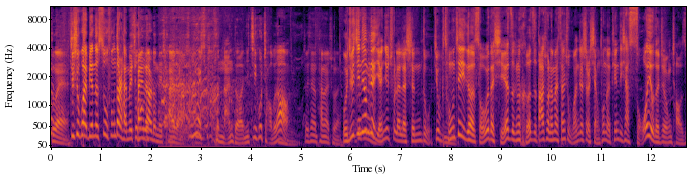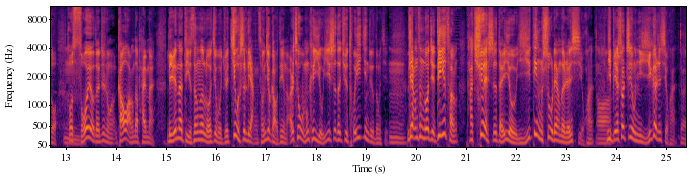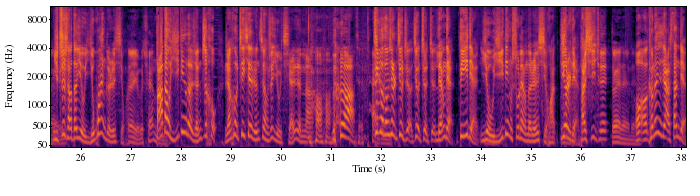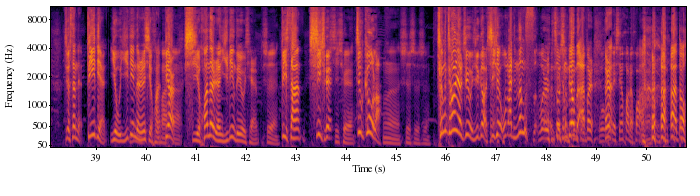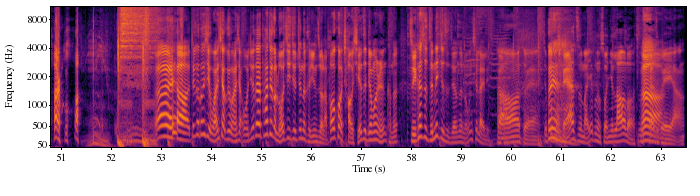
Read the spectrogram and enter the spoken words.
对，就是外边的塑封袋还没拆。塑封袋都没拆的，因为是它很难得，你几乎找不到，所以现在拍卖出来。我觉得今天我们这研究出来了深度，就从这个所谓的鞋子跟盒子搭出来卖三十五万这事儿，想通了天底下所有的这种炒作和嗯所有的这种高昂的拍卖里面的底层的逻辑，我觉得就是两层就搞定了，而且我们可以有意识的去推进这个东西。嗯，两层逻辑，第一层，它确实得有一定数量的人喜欢，哦。你别说只有你一个人喜欢对，你至少得有一万个人喜欢。对，有个圈子。达到一定的人之后，然后这些人最好是有钱人呐、对吧？这个东西就只就就就两点，第一点有一定数量的人喜欢，第二点它稀缺。对对对，哦哦，可能你讲三点，就三点。第一点有一定的人喜欢，第二嗯喜欢的人一定得有钱，是第三稀缺稀缺。就够了。嗯，是是是，成超也只有一个稀缺，我把你弄死，我做成标本啊，不是不是得先画点画。逗号话。哎呀，这个东西玩笑归玩笑，我觉得他这个逻辑就真的可运作了。包括炒鞋子这帮人，可能最开始真的就是这样子弄起来的，啊？哦，对，这不是圈子嘛，也不能说你老了，只是圈子不一样。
